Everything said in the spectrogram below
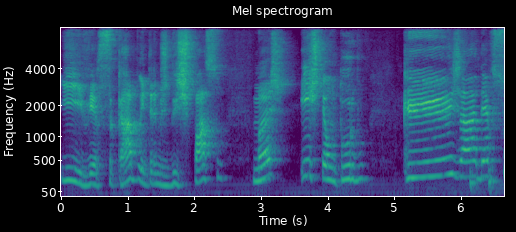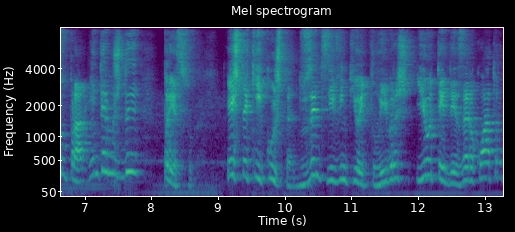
e ver se cabe em termos de espaço, mas este é um turbo que já deve superar. Em termos de preço, este aqui custa 228 libras e o TD04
